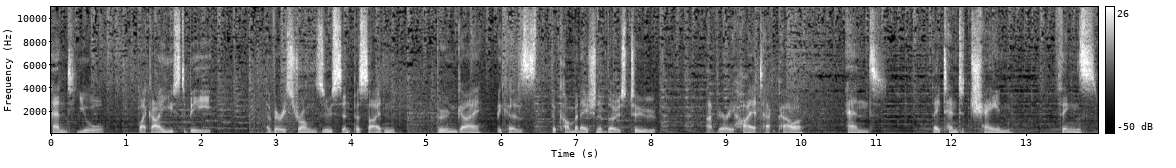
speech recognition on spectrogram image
and you'll, like I used to be a very strong Zeus and Poseidon boon guy because the combination of those two are very high attack power and they tend to chain things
